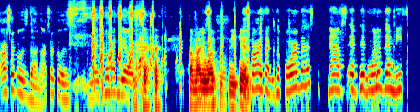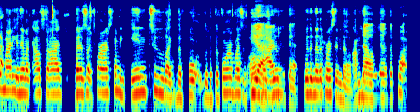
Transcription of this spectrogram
Our circle is done. Our circle is there's nobody else. somebody wants to sneak in. As far as like the four of us, now if, if one of them meets somebody and they're like outside, but as like, as far as coming into like the four with the four of us is all yeah, I agree with that. With another person, no, I'm no, yeah. The quad,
